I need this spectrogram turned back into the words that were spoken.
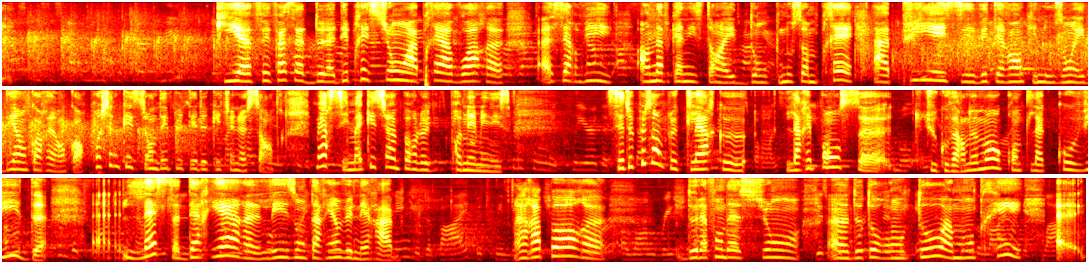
qui a fait face à de la dépression après avoir euh, servi en Afghanistan. Et donc, nous sommes prêts à appuyer ces vétérans qui nous ont aidés encore et encore. Prochaine question, député de Kitchener Centre. Merci. Ma question est pour le Premier ministre. C'est de plus en plus clair que la réponse euh, du gouvernement contre la COVID euh, laisse derrière les Ontariens vulnérables. Un rapport euh, de la Fondation de Toronto a montré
